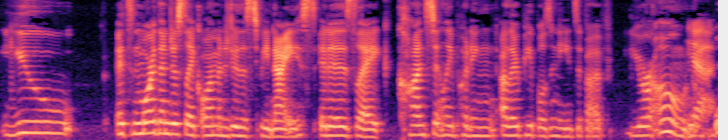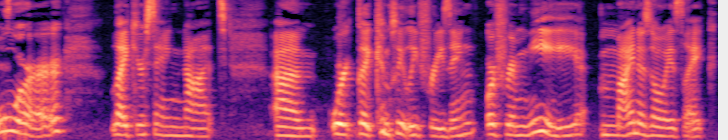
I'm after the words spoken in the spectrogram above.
you It's more than just like, oh, I'm going to do this to be nice. It is like constantly putting other people's needs above your own. Yes. Or, like you're saying, not, um, or like completely freezing. Or for me, mine is always like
